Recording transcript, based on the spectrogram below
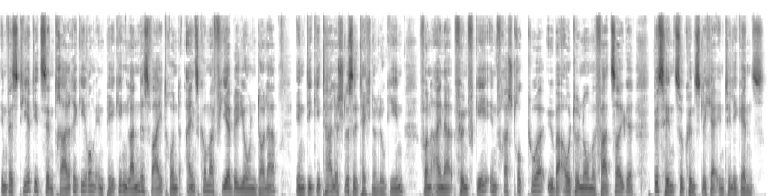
investiert die Zentralregierung in Peking landesweit rund 1,4 Billionen Dollar in digitale Schlüsseltechnologien von einer 5G-Infrastruktur über autonome Fahrzeuge bis hin zu künstlicher Intelligenz.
